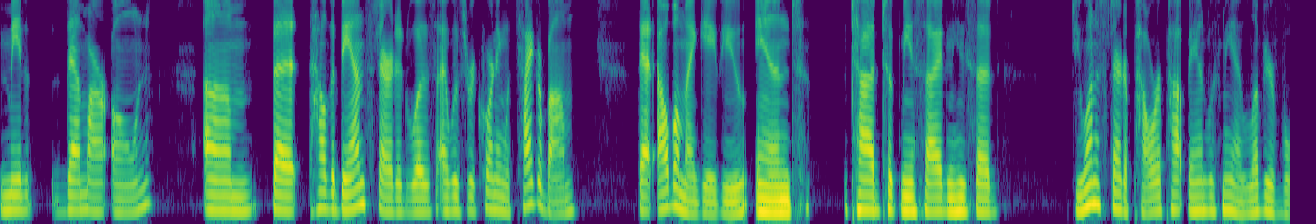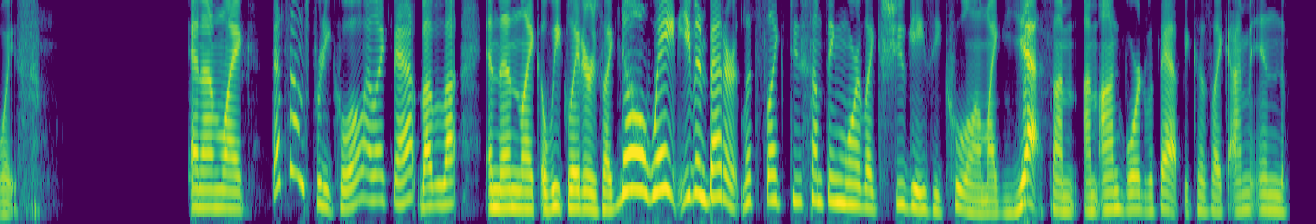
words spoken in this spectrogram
made them our own. Um, but how the band started was I was recording with Tiger Bomb, that album I gave you, and Todd took me aside and he said, "Do you want to start a power pop band with me? I love your voice." And I'm like, that sounds pretty cool. I like that. Blah blah blah. And then like a week later, he's like, no, wait, even better. Let's like do something more like shoegazy cool. I'm like, yes, I'm I'm on board with that because like I'm in the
